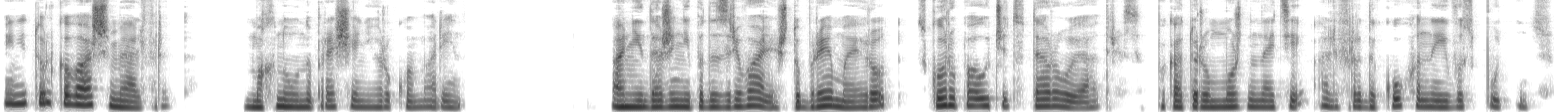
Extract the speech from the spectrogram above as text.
И не только вашими, Альфред, махнул на прощание рукой Марин. Они даже не подозревали, что Брема и Рот скоро получат второй адрес, по которому можно найти Альфреда Кохана и его спутницу.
